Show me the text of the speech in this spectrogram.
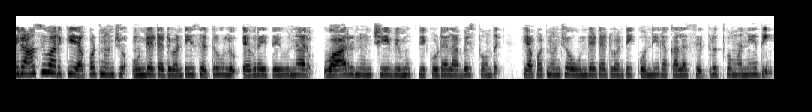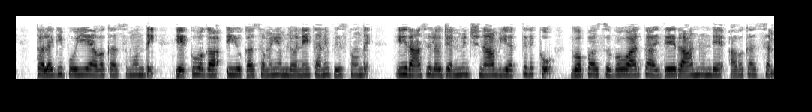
ఈ రాశి వారికి ఎప్పటి నుంచో ఉండేటటువంటి శత్రువులు ఎవరైతే ఉన్నారో వారి నుంచి విముక్తి కూడా లభిస్తోంది. ఎప్పటి నుంచో ఉండేటటువంటి కొన్ని రకాల శత్రుత్వం అనేది తొలగిపోయే అవకాశం ఉంది. ఎక్కువగా ఈ యొక్క సమయంలోనే కనిపిస్తోంది. ఈ రాశిలో జన్మించిన వ్యక్తులకు గొప్ప శుభవార్త అయితే రానుండే అవకాశం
